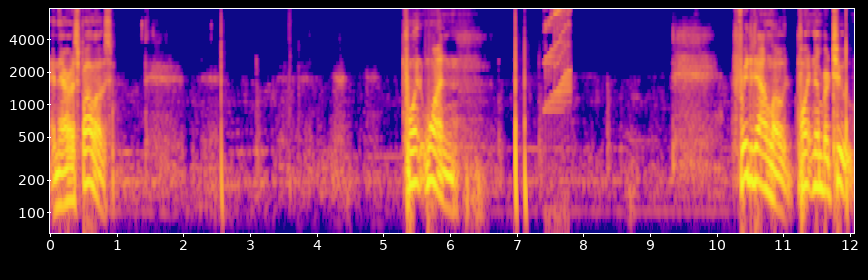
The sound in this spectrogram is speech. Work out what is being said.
And they're as follows Point one free to download. Point number two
